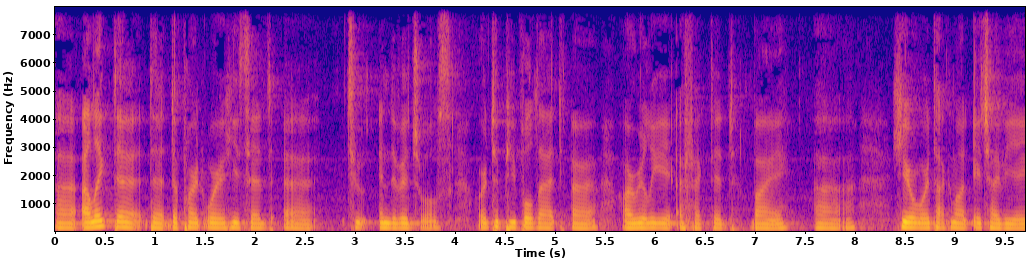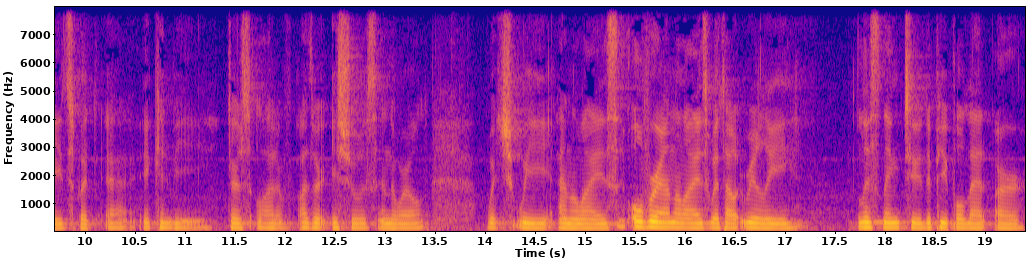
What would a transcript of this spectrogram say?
uh, I like the, the, the, part where he said uh, to individuals or to people that uh, are really affected by. Uh, here we're talking about HIV/AIDS, but uh, it can be. There's a lot of other issues in the world, which we analyze, overanalyze without really listening to the people that are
